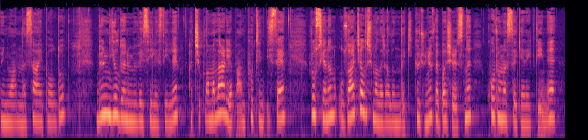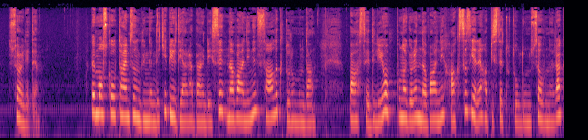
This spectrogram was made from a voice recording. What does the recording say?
ünvanına sahip oldu. Dün yıl dönümü vesilesiyle açıklamalar yapan Putin ise Rusya'nın uzay çalışmaları alanındaki gücünü ve başarısını koruması gerektiğini söyledi. Ve Moscow Times'ın gündemdeki bir diğer haberde ise Navalny'nin sağlık durumundan bahsediliyor. Buna göre Navalny haksız yere hapiste tutulduğunu savunarak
